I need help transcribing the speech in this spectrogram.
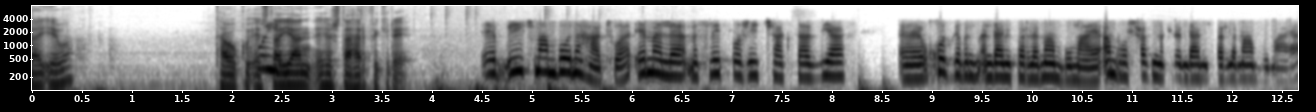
لای ئێوە تاوەکو ئێستا یان هێشتا هەر فکرێ هیچمان بۆ نەهاتووە ئێمە لە مەسلەی پرۆژەی چاکسازیە خۆزگە من ئەندامی پەرلەمان بوومایە ئەم ڕۆژ حەز نەکرد ئەندامی پەرلەمان بوومایە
